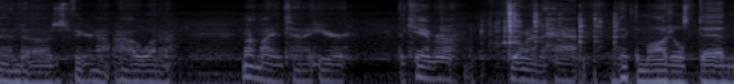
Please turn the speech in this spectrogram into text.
and uh, just figuring out how I want to mount my antenna here. The camera, throwing in the hat. I think the module's dead.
